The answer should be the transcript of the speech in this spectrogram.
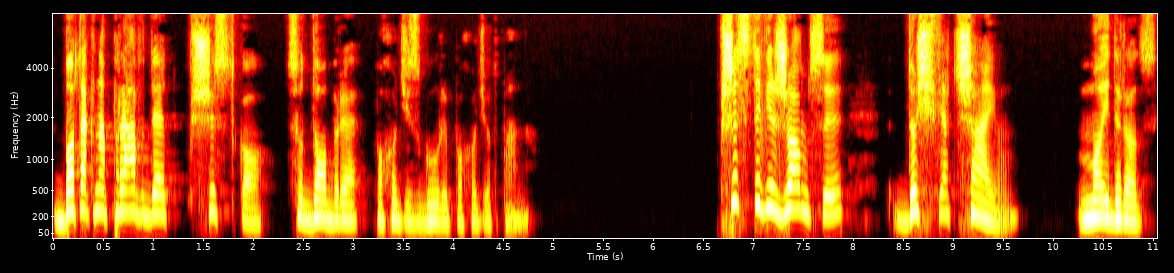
Bo tak naprawdę wszystko, co dobre, pochodzi z góry, pochodzi od Pana. Wszyscy wierzący doświadczają, moi drodzy,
